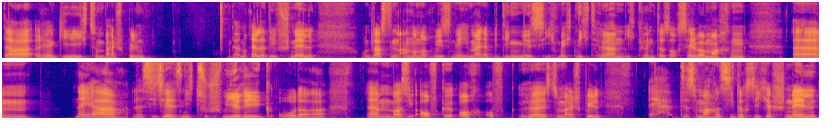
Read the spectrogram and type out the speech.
Da reagiere ich zum Beispiel dann relativ schnell und lasse den anderen auch wissen, hey, meine Bedingung ist, ich möchte nicht hören, ich könnte das auch selber machen. Ähm, naja, das ist ja jetzt nicht so schwierig oder ähm, was ich auch oft höre, ist zum Beispiel, ja, das machen sie doch sicher schnell.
